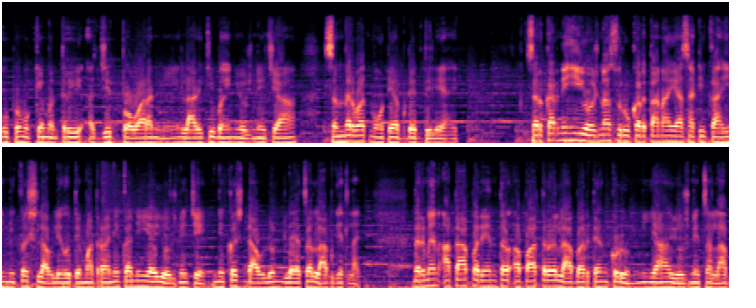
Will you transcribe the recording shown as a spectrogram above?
उपमुख्यमंत्री अजित पवारांनी लाडकी बहीण योजनेच्या संदर्भात मोठे अपडेट दिले आहेत. सरकारने ही योजना सुरू करताना यासाठी काही निकष लावले होते मात्र अनेकांनी या योजनेचे निकष डावलून याचा लाभ घेतलाय. दरम्यान आतापर्यंत अपात्र लाभार्थ्यांकडून या योजनेचा लाभ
